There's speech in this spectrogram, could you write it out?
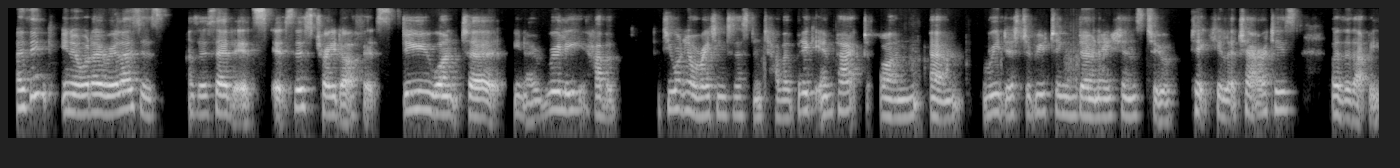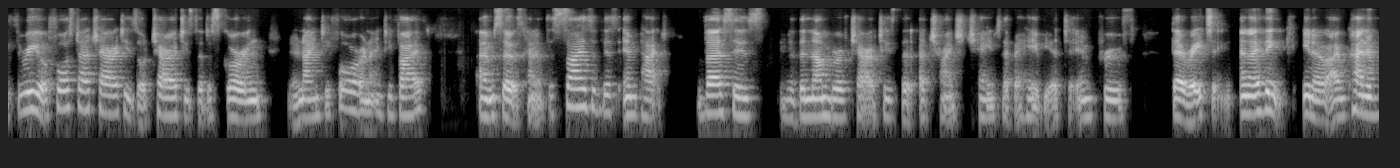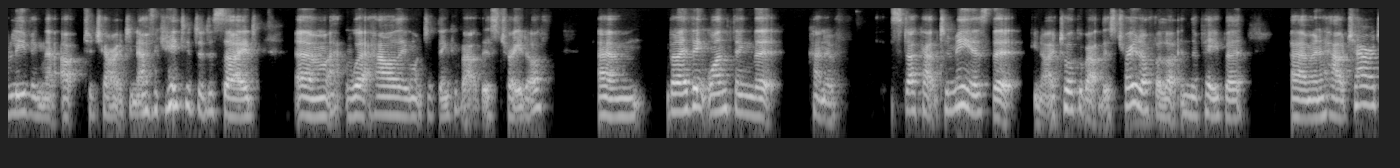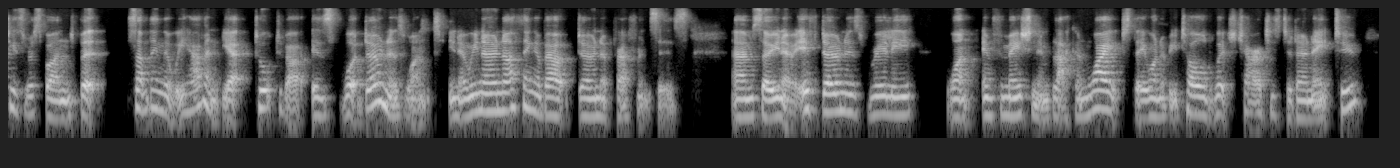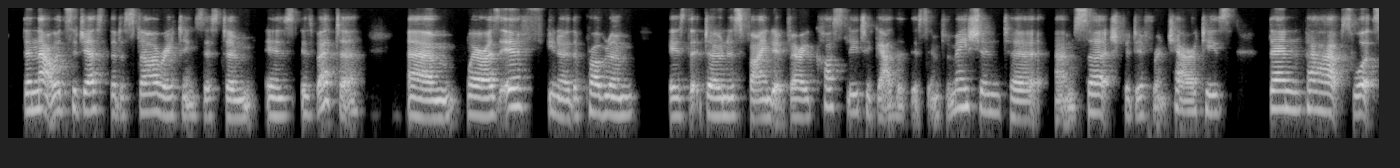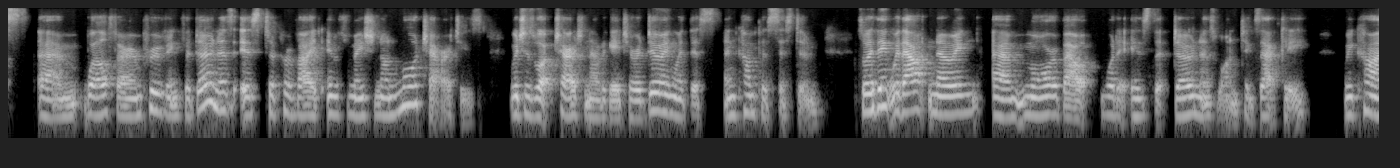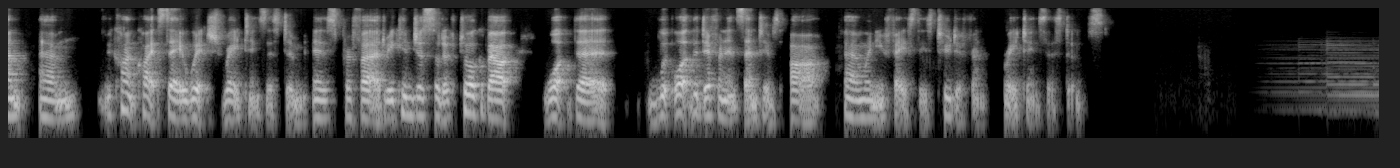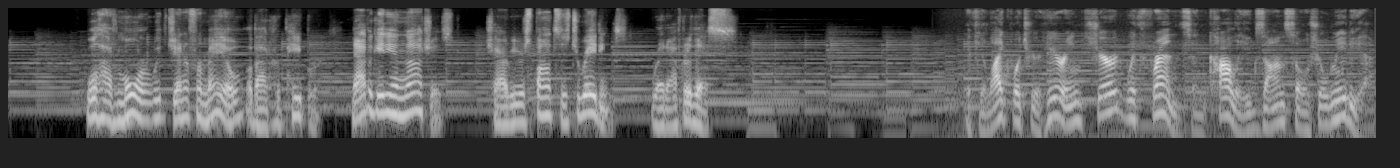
I think you know what I realize is, as I said, it's it's this trade off. It's do you want to you know really have a do you want your rating system to have a big impact on um, redistributing donations to particular charities, whether that be three or four star charities or charities that are scoring you know, 94 or 95? Um, so it's kind of the size of this impact versus you know, the number of charities that are trying to change their behavior to improve their rating. And I think, you know, I'm kind of leaving that up to Charity Navigator to decide um, what, how they want to think about this trade off. Um, but I think one thing that kind of stuck out to me is that you know I talk about this trade-off a lot in the paper um, and how charities respond, but something that we haven't yet talked about is what donors want. You know, we know nothing about donor preferences. Um, so you know, if donors really want information in black and white, they want to be told which charities to donate to, then that would suggest that a star rating system is is better. Um, whereas if you know the problem is that donors find it very costly to gather this information, to um, search for different charities, then perhaps what's um, welfare improving for donors is to provide information on more charities, which is what Charity Navigator are doing with this Encompass system. So I think without knowing um, more about what it is that donors want exactly, we can't um, we can't quite say which rating system is preferred. We can just sort of talk about what the what the different incentives are um, when you face these two different rating systems. We'll have more with Jennifer Mayo about her paper, Navigating the Notches Charity Responses to Ratings, right after this. If you like what you're hearing, share it with friends and colleagues on social media.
